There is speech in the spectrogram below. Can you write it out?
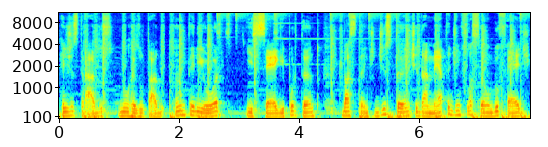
registrados no resultado anterior e segue, portanto, bastante distante da meta de inflação do Fed,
